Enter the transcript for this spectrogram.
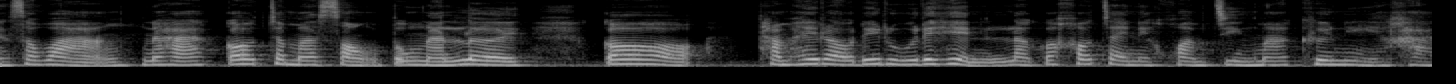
งสว่างนะคะ ก็จะมาส่องตรงนั้นเลย ก็ทำให้เราได้รู้ได้เห็นแล้วก็เข้าใจในความจริงมากขึ้นอย่างเงี้ค่ะ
